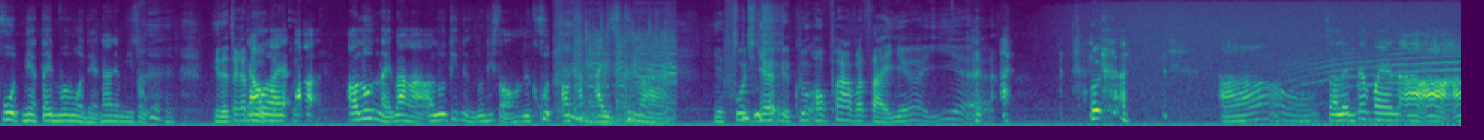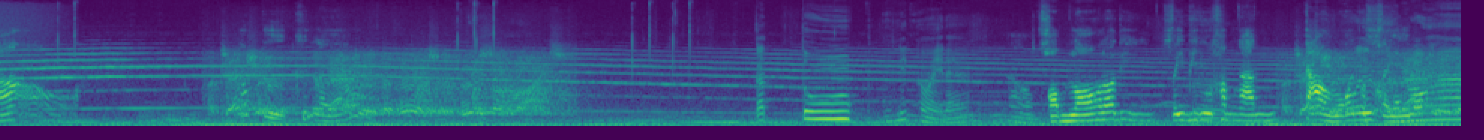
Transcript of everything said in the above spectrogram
คูดเนี่ยเต็มไปหมดเนี่ยน่าจะมีศพมีแต่จะกระจะดูเอากอะไรเอาเอารุ่นไหนบ้างอะ เอารุ่นที่หนึ่งรุ่นที่สองหรือขุดเอาทันไอซ์ขึ้นมาอย่าพูดเยอะเดี๋ยวคุณเอาผ้ามาใส่เยอะไอ้เหี้ยอ้าวซาเลนเดอร์แมนอ้าวอ้าวอ้าวก็ เกิดขึ้นแล้ว กระตุกนิดหน่อยนะอ้าวคอมร้องแล้วดิ CPU ทำงาน 900เปเฮ้อยร์ขเซ็นองต์ร้องไห้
